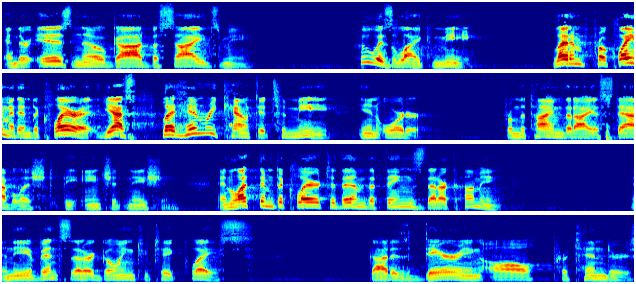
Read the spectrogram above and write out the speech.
and there is no God besides me. Who is like me? Let him proclaim it and declare it. Yes, let him recount it to me in order from the time that I established the ancient nation. And let them declare to them the things that are coming and the events that are going to take place. God is daring all pretenders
